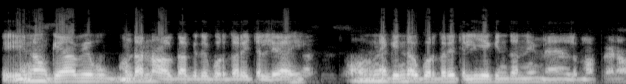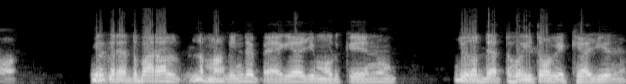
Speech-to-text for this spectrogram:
ਤੇ ਇਹਨਾਂ ਨੂੰ ਕਿਹਾ ਵੀ ਉਹ ਮੁੰਡਾ ਨਾਲ ਦਾ ਕਿਤੇ ਗੁਰਦਾਰੇ ਚੱਲਿਆ ਸੀ। ਉਹਨੇ ਕਹਿੰਦਾ ਗੁਰਦਾਰੇ ਚੱਲੀਏ ਕਹਿੰਦਾ ਨਹੀਂ ਮੈਂ ਲੰਮਾ ਪੈਣਾ ਵਾ। ਇਹ ਕਰਿਆ ਦੁਬਾਰਾ ਲੰਮਾ ਕਹਿੰਦੇ ਪੈ ਗਿਆ ਜੀ ਮੁੜ ਕੇ ਇਹਨੂੰ ਜਦੋਂ ਡੈਥ ਹੋਈ ਤਾਂ ਵੇਖਿਆ ਜੀ ਇਹਨੂੰ।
